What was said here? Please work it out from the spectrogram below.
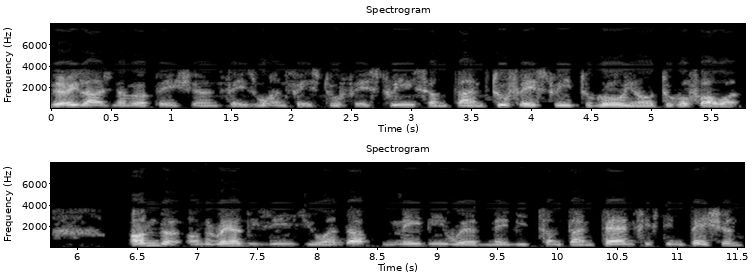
very large number of patients, phase one, phase two, phase three, sometimes two phase three to go, you know, to go forward. On the on the rare disease, you end up maybe with maybe sometimes 10, 15 patients,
